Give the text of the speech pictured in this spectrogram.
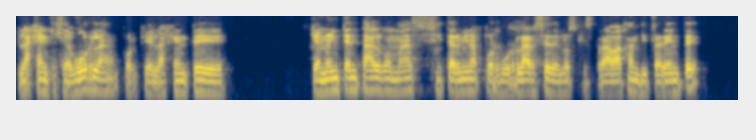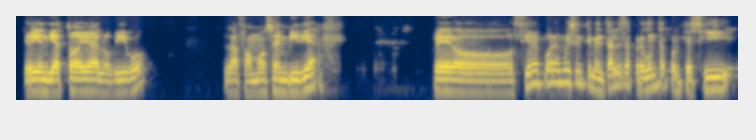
la gente se burla porque la gente que no intenta algo más sí termina por burlarse de los que trabajan diferente. Y hoy en día todavía lo vivo, la famosa envidia. pero sí me pone muy sentimental esa pregunta porque sí,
